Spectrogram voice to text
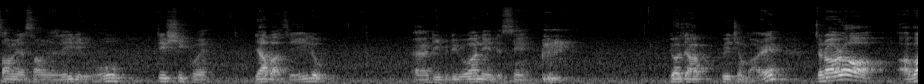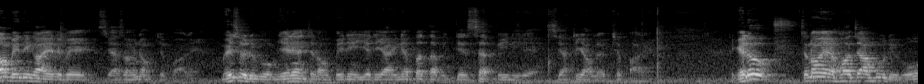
ဆောင်ရဆောင်ရလေးတွေကိုသိရှိခွင့်ရပါစေလို့အဲဒီဗီဒီယိုကနေတစ်ဆင့် ပြောကြားပေးချင်ပါတယ်ကျွန်တော်တော့အဘမင်းသင်္ကာရဲ့တပည့်ဆရာဆောင်တော်ဖြစ်ပါတယ်မိတ်ဆွေတို့ကိုအမြဲတမ်းကျွန်တော်ဗေဒင်ရတရားနဲ့ပတ်သက်ပြီးတင်ဆက်ပေးနေတဲ့ဆရာတစ်ယောက်လည်းဖြစ်ပါတယ်တကယ်လို့ကျွန်တော်ရဲ့ဟောကြားမှုတွေကို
